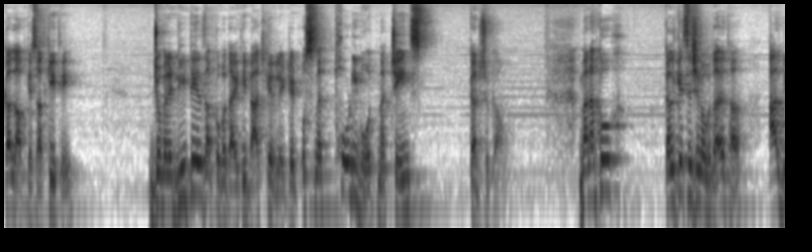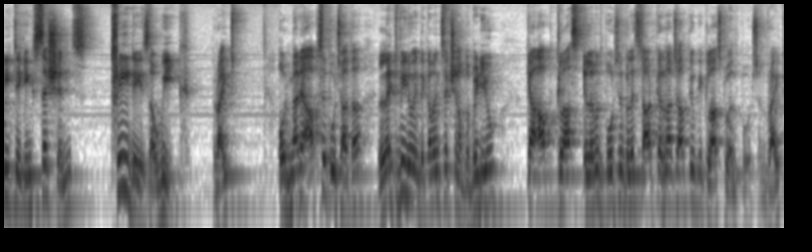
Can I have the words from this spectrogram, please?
कल आपके साथ की थी जो मैंने डिटेल्स आपको बताई थी बैच के रिलेटेड उसमें थोड़ी बहुत मैं चेंज कर चुका हूँ मैंने आपको कल के सेशन में बताया था I be taking sessions three days a week right और मैंने आपसे पूछा था let me know in the comment section of the video क्या आप क्लास इलेवंथ पोर्शन पहले स्टार्ट करना चाहते हो कि class twelfth portion right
